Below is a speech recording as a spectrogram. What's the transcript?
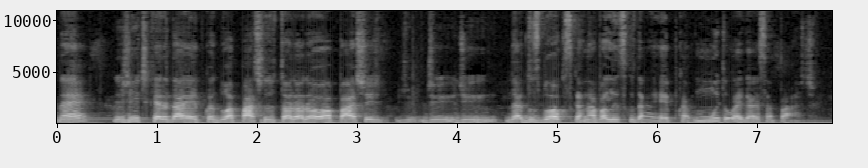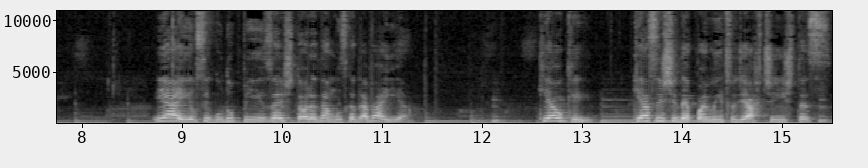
né? de gente que era da época do Apache do Tororó, Apache de, de, de, de, dos blocos carnavalescos da época. Muito legal essa parte. E aí, o segundo piso é a história da música da Bahia. Que é o quê? Que é assistir depoimentos de artistas.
